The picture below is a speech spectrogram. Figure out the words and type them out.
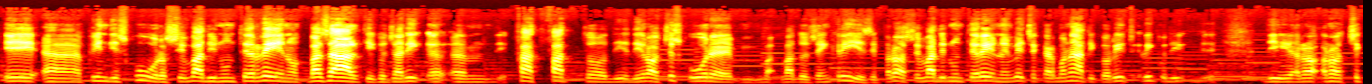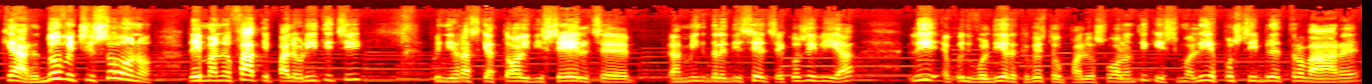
e uh, quindi scuro, se vado in un terreno basaltico già uh, fatto di, di, rocce scure vado già in crisi, però se vado in un terreno invece carbonatico ricco di, di, di rocce chiare, dove ci sono dei manufatti paleolitici, quindi raschiatoi di selce, amigdale di selce e così via, lì, e quindi vuol dire che questo è un paleosuolo antichissimo, lì è possibile trovare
